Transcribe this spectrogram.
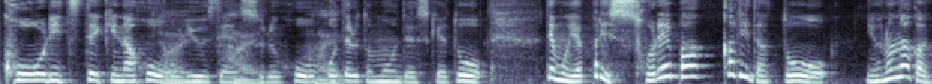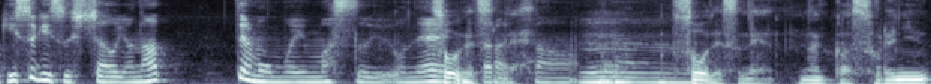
効率的な方を優先する方法ってあると思うんですけど、でもやっぱりそればっかりだと世の中ギスギスしちゃうよなっても思いますよね。そうですね。うん。そうですね。なんかそれに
